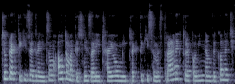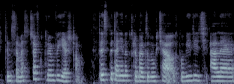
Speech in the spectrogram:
Czy praktyki za granicą automatycznie zaliczają mi praktyki semestralne, które powinnam wykonać w tym semestrze, w którym wyjeżdżam? To jest pytanie, na które bardzo bym chciała odpowiedzieć, ale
